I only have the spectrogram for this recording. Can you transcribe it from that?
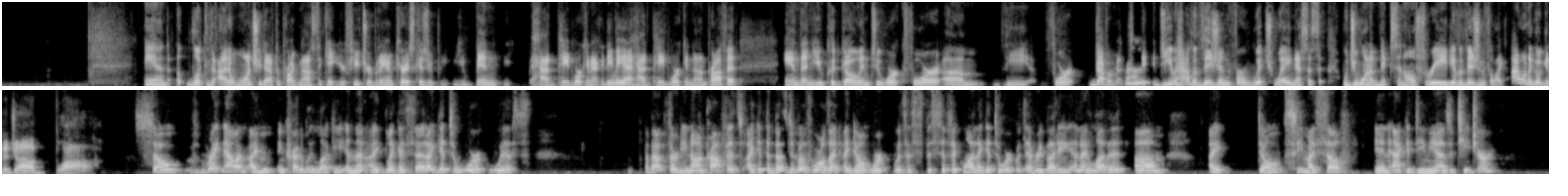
and uh, look, I don't want you to have to prognosticate your future, but I am curious because you you've been had paid work in academia, had paid work in nonprofit, and then you could go into work for um, the for government. Mm-hmm. Do you have a vision for which way necessary? Would you want to mix in all three? Do you have a vision for like I want to go get a job? Blah. So right now, I'm, I'm incredibly lucky in that I, like I said, I get to work with about 30 nonprofits. I get the best of both worlds. I, I, don't work with a specific one. I get to work with everybody, and I love it. Um, I don't see myself in academia as a teacher.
